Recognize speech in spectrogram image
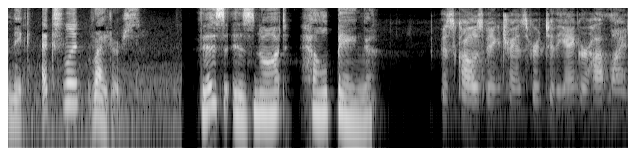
make excellent writers. This is not helping. This call is being transferred to the Anger Hotline.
